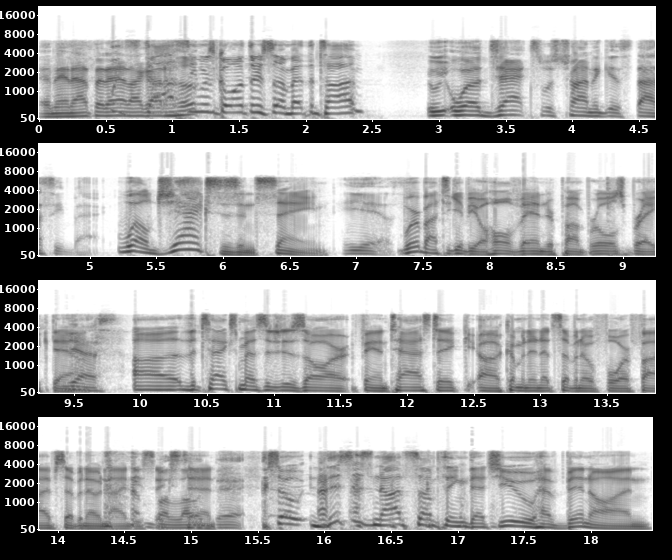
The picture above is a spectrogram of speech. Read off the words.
And then after that, When I got Stassi hooked. was going through something at the time. Well, Jax was trying to get Stassi back. Well, Jax is insane. He is. We're about to give you a whole Vanderpump Rules breakdown. Yes. Uh, the text messages are fantastic. Uh, coming in at 704 570 9610. So, this is not something that you have been on,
